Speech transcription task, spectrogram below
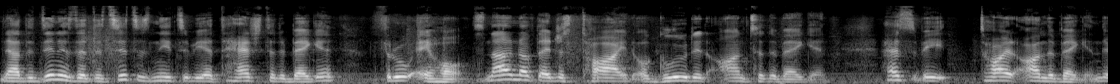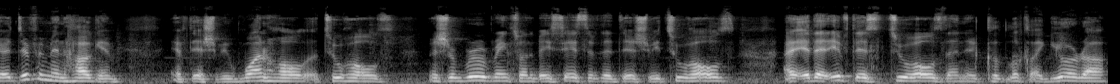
Now the din is that the tzitzis need to be attached to the beged through a hole. It's not enough that I just tied or glued it onto the beged. It has to be tied on the beged. There are different minhagim if there should be one hole or two holes. Mishnah Berurah brings from the Beis Yosef that there should be two holes. Uh, that if there's two holes, then it could look like Yura.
